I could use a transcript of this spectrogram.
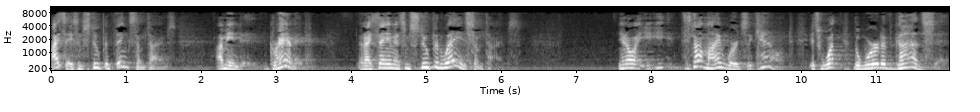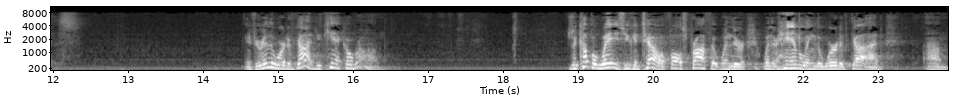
I say some stupid things sometimes. I mean, granted. And I say them in some stupid ways sometimes. You know, it's not my words that count. It's what the Word of God says. If you're in the Word of God, you can't go wrong. There's a couple ways you can tell a false prophet when they're, when they're handling the Word of God. Um,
